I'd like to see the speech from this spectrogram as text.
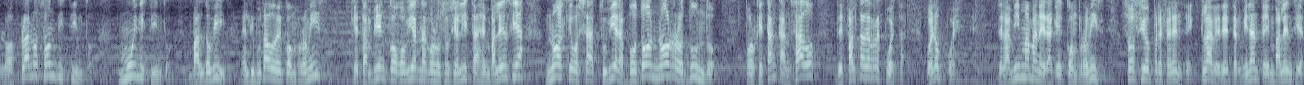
los planos son distintos muy distinto. Valdoví, el diputado de Compromís, que también cogobierna con los socialistas en Valencia, no es que o votó no rotundo, porque están cansados de falta de respuesta. Bueno, pues de la misma manera que Compromís, socio preferente, clave, determinante en Valencia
